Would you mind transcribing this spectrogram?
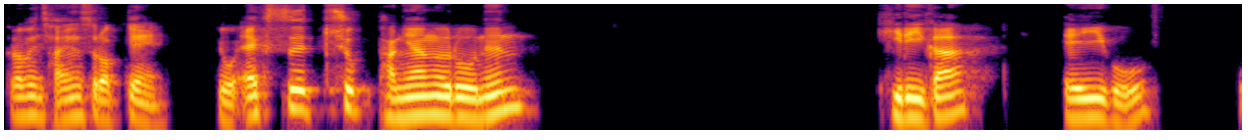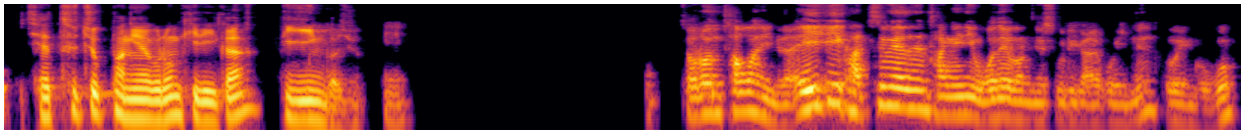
그러면 자연스럽게 요 x축 방향으로는 길이가 a고 z축 방향으로는 길이가 b인 거죠. 예. 저런 타원입니다. a, b 같으면 당연히 원의 방정식 우리가 알고 있는 그거인 거고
